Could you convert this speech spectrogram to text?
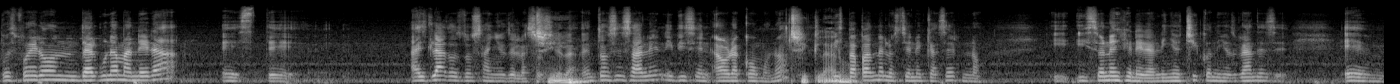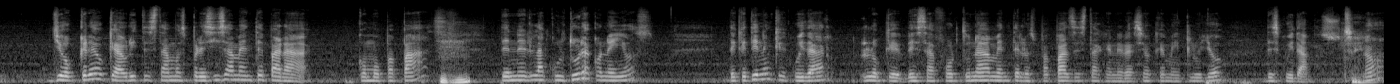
pues fueron de alguna manera, este, aislados dos años de la sociedad. Entonces salen y dicen, ahora cómo, ¿no? Sí, claro. Mis papás me los tienen que hacer, no. Y, son en general niños chicos, niños grandes. Eh, em, yo creo que ahorita estamos precisamente para, como papás, tener la cultura con ellos, de que tienen que cuidar lo que desafortunadamente los papás de esta generación que me incluyo descuidamos, ¿no?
